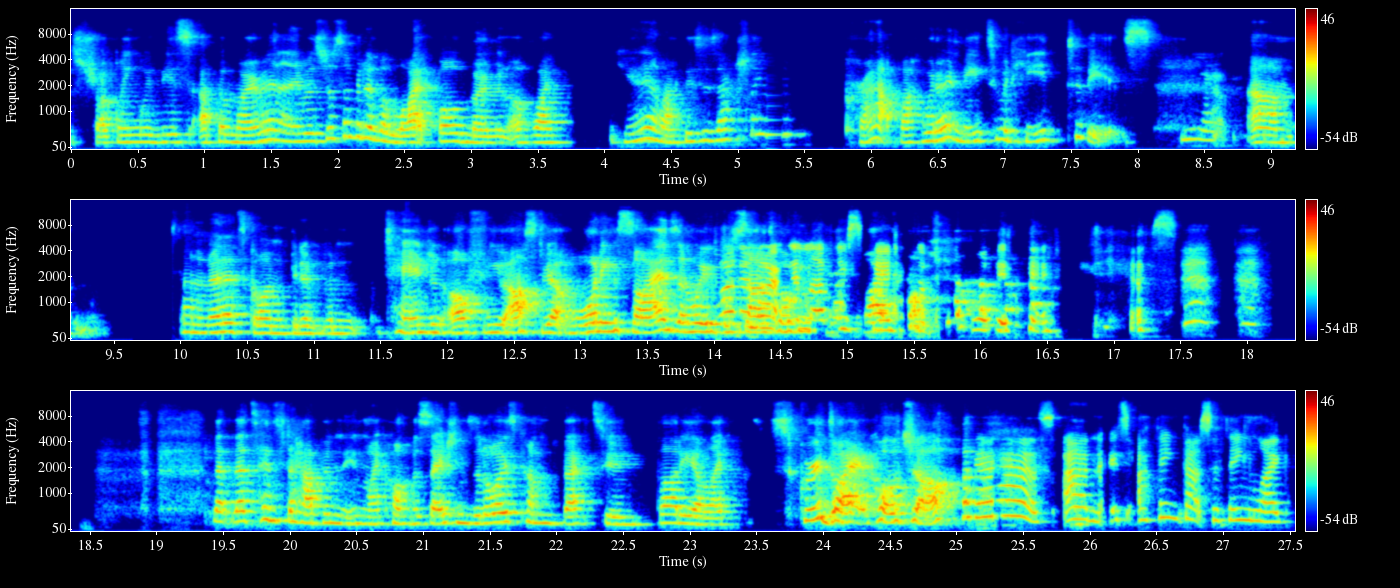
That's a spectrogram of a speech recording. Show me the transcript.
struggling with this at the moment. And it was just a bit of a light bulb moment of like, yeah, like this is actually crap. Like we don't need to adhere to this. Yeah. Um, and I know that's gone a bit of a tangent off. You asked about warning signs, and we've oh, just no, no, I love this tangent. yes that, that tends to happen in my conversations. It always comes back to bloody hell, like screw diet culture. yes. And it's I think that's the thing. Like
